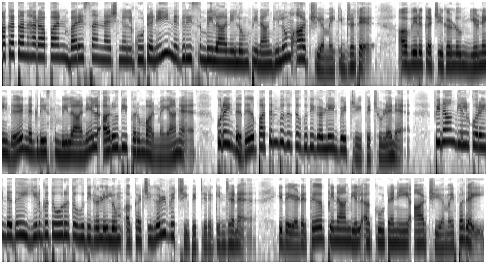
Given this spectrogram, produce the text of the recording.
பக்கத்தான் ஹராப்பான் பரிசான் நேஷனல் கூட்டணி நெகிரி சிம்பிலானிலும் பினாங்கிலும் ஆட்சி அமைக்கின்றது. அவ்விரு கட்சிகளும் இணைந்து நெகிரி சிம்பிலானில் அறுதி பெரும்பான்மையான குறைந்தது பத்தொன்பது தொகுதிகளில் வெற்றி பெற்றுள்ளன. பினாங்கில் குறைந்தது இருபத்தோரு தொகுதிகளிலும் அக்கட்சிகள் வெற்றி பெற்றிருக்கின்றன. இதையடுத்து பினாங்கில் அக்கூட்டணி ஆட்சி அமைப்பதை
